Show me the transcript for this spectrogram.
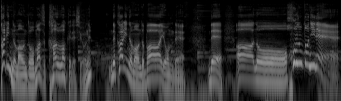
カリンのマウンドをまず買うわけですよね。で、カリンのマウンドバー読んで、で、あのー本当にね、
